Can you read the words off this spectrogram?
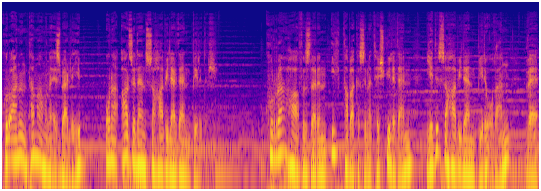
Kur'an'ın tamamını ezberleyip ona arz eden sahabilerden biridir. Kurra hafızların ilk tabakasını teşkil eden yedi sahabiden biri olan ve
